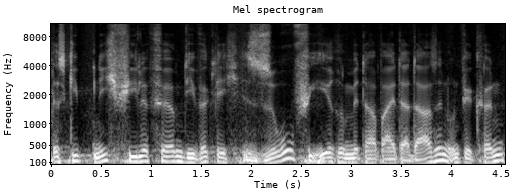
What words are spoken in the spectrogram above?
es gibt nicht viele Firmen, die wirklich so für ihre Mitarbeiter da sind. Und wir können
